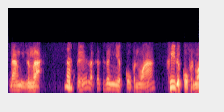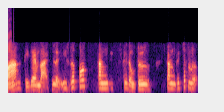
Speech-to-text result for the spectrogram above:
đang bị dừng lại. Vâng. Thực tế là các doanh nghiệp cổ phần hóa khi được cổ phần hóa thì đem lại cái lợi ích rất tốt, tăng cái đầu tư tăng cái chất lượng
